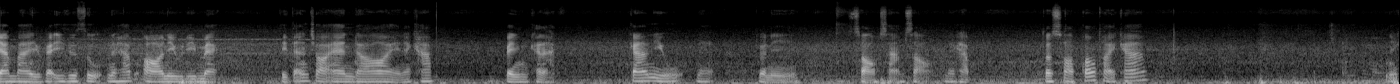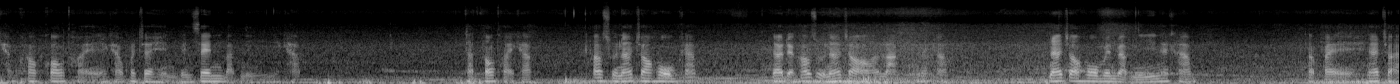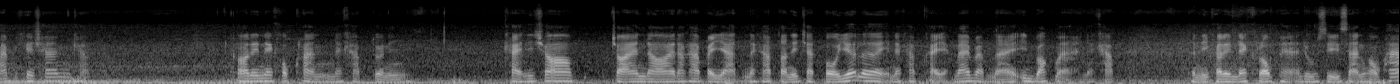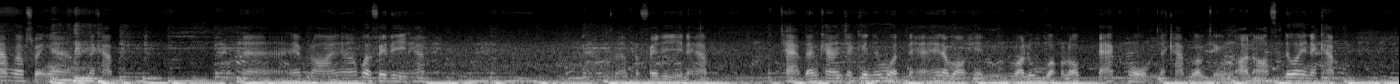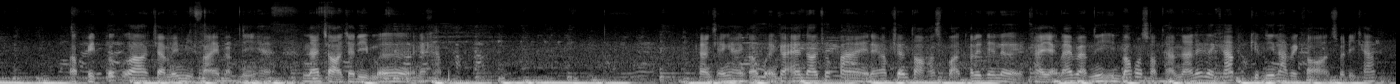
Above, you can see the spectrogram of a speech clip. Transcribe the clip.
ยามมาอยู่กับ Isuzu นะครับ All New D-Max ติดตั้งจอ Android นะครับ เป็นขนาด 9 นิ้วนะฮะตัวนี้ 232 นะครับ ตรวจสอบกล้องถอยครับ นี่ครับเข้ากล้องถอยนะครับ ก็จะเห็นเป็นเส้นแบบนี้นะครับ ตัดกล้องถอยครับ เข้าสู่หน้าจอโฮมครับ แล้วเดี๋ยวเข้าสู่หน้าจอหลักนะครับ หน้าจอโฮมเป็นแบบนี้นะครับ ต่อไปหน้าจอแอปพลิเคชันครับ ก็เล่นได้ครบครันนะครับตัวนี้ ใครที่ชอบจอ Android ราคาประหยัดนะครับ ตอนนี้จัดโปรเยอะเลยนะครับ ใครอยากได้แบบไหนอินบ็อกมานะครับ ตอนนี้ก็เล่นได้ครบฮะดูสีสันของภาพครับสวยงามนะครับอ่าเรียบร้อยนะครับเปิดไฟดีครับเปิดไฟดีนะครับแถบด้านข้างจะขึ้นทั้งหมดนะฮะให้เรามองเห็นวอลลุ่มบวกลบ back home นะครับรวมถึง on off ด้วยนะครับ พอปิดปุ๊บก็จะไม่มีไฟแบบนี้ฮะ หน้าจอจะดีเมอร์นะครับ การใช้งานก็เหมือนกับ Android ทั่วไปนะครับ เชื่อมต่อ Hotspot ก็เล่นได้เลย ใครอยากได้แบบนี้ อินบ็อกซ์มาสอบถามน้าได้เลยครับ คลิปนี้ลาไปก่อน สวัสดีครับ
